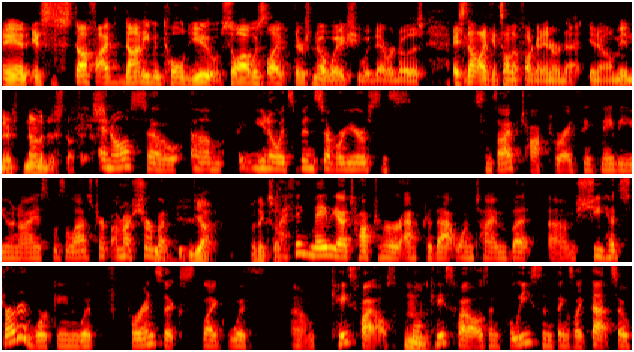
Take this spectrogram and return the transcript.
and it's stuff I've not even told you. So I was like, "There's no way she would ever know this." It's not like it's on the fucking internet, you know. I mean, there's none of this stuff is. And also, um, you know, it's been several years since since I've talked to her. I think maybe you and I was the last trip. I'm not sure, but yeah, I think so. I think maybe I talked to her after that one time. But um, she had started working with forensics, like with um, case files, cold Mm. case files, and police and things like that. So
